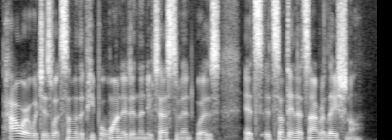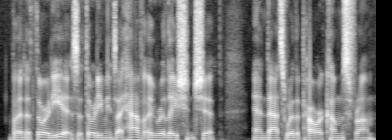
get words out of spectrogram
Power, which is what some of the people wanted in the New Testament, was it's it's something that's not relational. But authority is. Authority means I have a relationship and that's where the power comes from.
